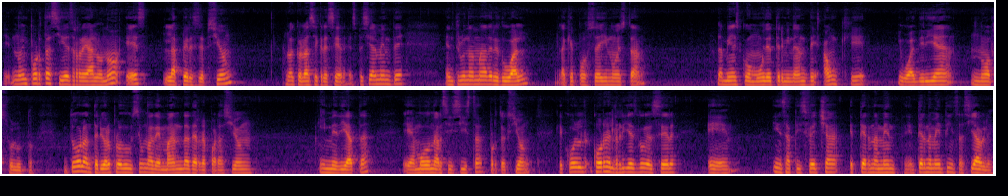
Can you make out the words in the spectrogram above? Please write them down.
Eh, no importa si es real o no, es la percepción lo que lo hace crecer, especialmente entre una madre dual, la que posee y no está, también es como muy determinante, aunque igual diría no absoluto. todo lo anterior produce una demanda de reparación inmediata, eh, a modo narcisista, protección, que corre el riesgo de ser eh, insatisfecha eternamente, eternamente insaciable,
